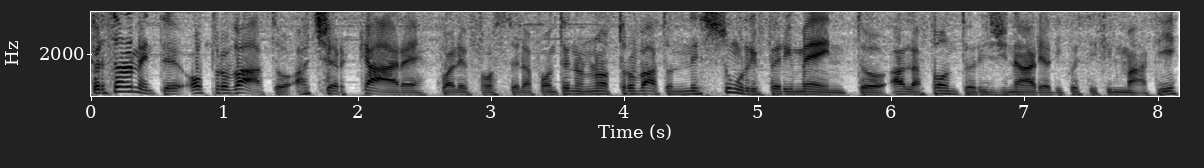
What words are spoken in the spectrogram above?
Personalmente ho provato a cercare quale fosse la fonte, non ho trovato nessun riferimento alla fonte originaria di questi filmati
